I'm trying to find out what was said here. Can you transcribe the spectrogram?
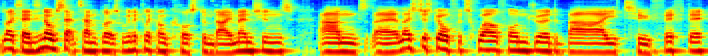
like I said, there's no set templates. We're going to click on custom dimensions, and uh, let's just go for 1200 by 250.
